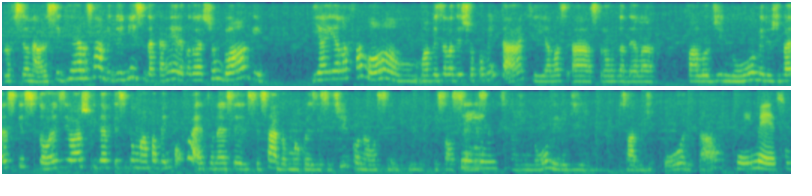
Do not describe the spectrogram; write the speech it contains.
Profissional. Eu segui ela, sabe, do início da carreira, quando ela tinha um blog. E aí ela falou, uma vez ela deixou comentar que ela, a astróloga dela falou de números, de várias questões, e eu acho que deve ter sido um mapa bem completo, né? Você sabe alguma coisa desse tipo ou não? Assim, que o pessoal segue essa questão de número, de, sabe, de cor e tal. Tem mesmo.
